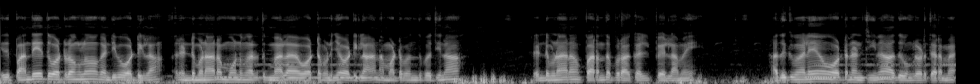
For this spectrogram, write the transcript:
இது பந்தயத்து ஓட்டுறவங்களும் கண்டிப்பாக ஓட்டிக்கலாம். ரெண்டு மணி நேரம் மூணு மணி நேரத்துக்கு மேலே ஓட்ட முடிஞ்சால் ஓட்டிக்கலாம். நம்மகிட்ட வந்து பார்த்தீங்கன்னா ரெண்டு மணி நேரம் பறந்த புறாக்கள் இப்போ எல்லாமே. அதுக்கு மேலேயும் ஓட்ட நினச்சிங்கன்னா அது உங்களோட திறமை.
